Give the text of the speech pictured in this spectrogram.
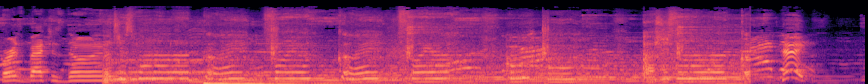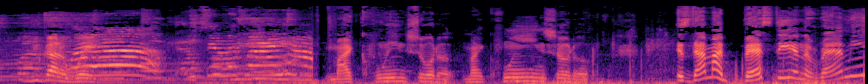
First batch is I done. Hey! You gotta wait. My queen showed up. My queen showed up. Is that my bestie in the Rammy?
